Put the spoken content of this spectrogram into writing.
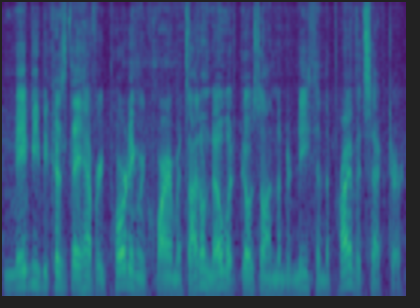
maybe because they have reporting requirements, I don't know what goes on underneath in the private sector,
